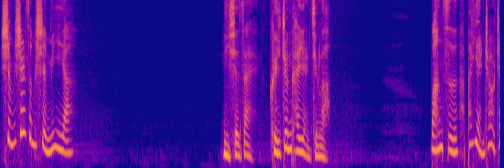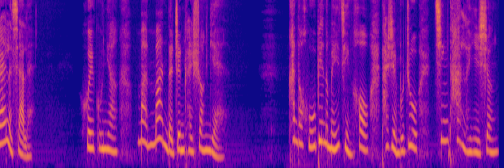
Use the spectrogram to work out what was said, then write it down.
什么事儿这么神秘呀？”你现在可以睁开眼睛了。王子把眼罩摘了下来。灰姑娘慢慢的睁开双眼，看到湖边的美景后，她忍不住惊叹了一声：“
